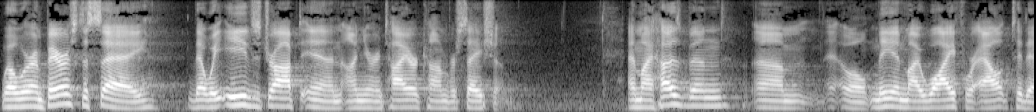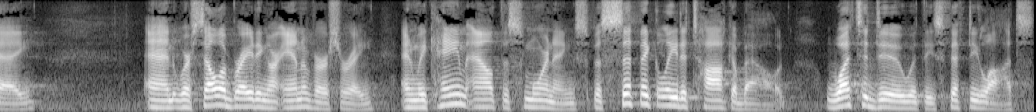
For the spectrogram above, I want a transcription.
Well, we're embarrassed to say that we eavesdropped in on your entire conversation. And my husband, um, well, me and my wife were out today, and we're celebrating our anniversary. And we came out this morning specifically to talk about what to do with these 50 lots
